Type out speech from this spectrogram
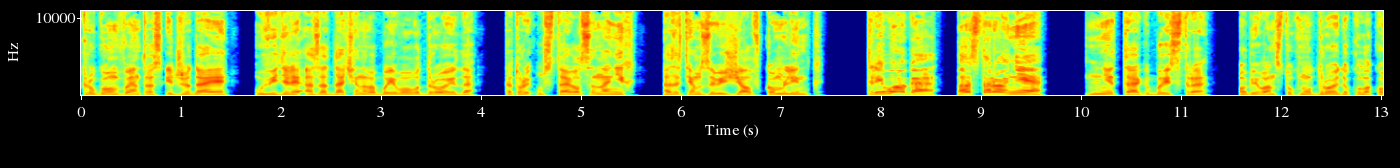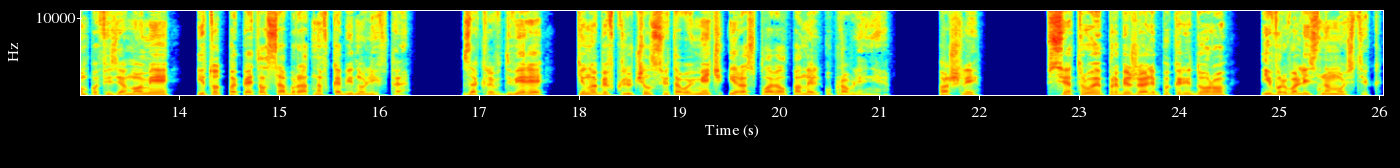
кругом, Вентрас и джедаи увидели озадаченного боевого дроида, который уставился на них, а затем завизжал в комлинк. «Тревога! Посторонние!» «Не так быстро!» Оби-Ван стукнул дроида кулаком по физиономии, и тот попятился обратно в кабину лифта. Закрыв двери, Киноби включил световой меч и расплавил панель управления. «Пошли!» Все трое пробежали по коридору и ворвались на мостик.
